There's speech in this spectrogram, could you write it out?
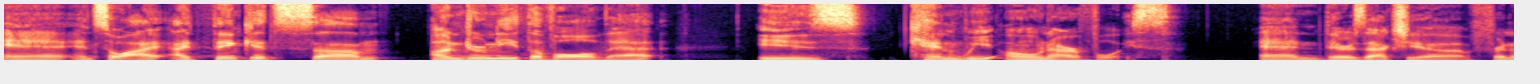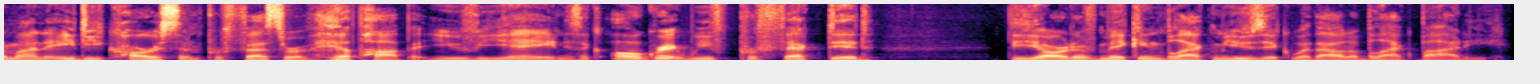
And, and so I, I think it's um, underneath of all that is can we own our voice? And there's actually a friend of mine, A.D. Carson, professor of hip hop at UVA, and he's like, oh, great, we've perfected the art of making black music without a black body,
